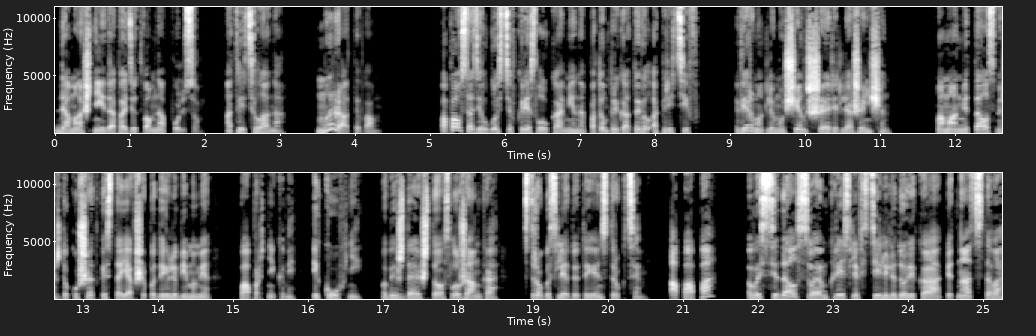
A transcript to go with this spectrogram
«Домашняя еда пойдет вам на пользу», — ответила она. «Мы рады вам». Папа усадил гостя в кресло у камина, потом приготовил аперитив. Верму для мужчин, шерри для женщин. Маман металась между кушеткой, стоявшей под ее любимыми папоротниками, и кухней, убеждая, что служанка строго следует ее инструкциям. А папа восседал в своем кресле в стиле Людовика XV,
